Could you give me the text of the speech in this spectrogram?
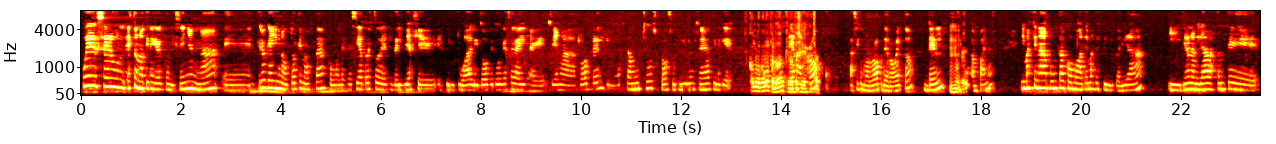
Puede ser un, esto no tiene que ver con diseño ni nada, eh, creo que hay un autor que me gusta, como les decía, todo esto del viaje espiritual y todo que tuvo que hacer ahí, eh, se llama Rob Bell y me gusta mucho, todos sus libros en general tiene que... ¿Cómo, cómo, perdón? Que no te llegué Así como Rob de Roberto, Bell, uh campana, y más que nada apunta como a temas de espiritualidad y tiene una mirada bastante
